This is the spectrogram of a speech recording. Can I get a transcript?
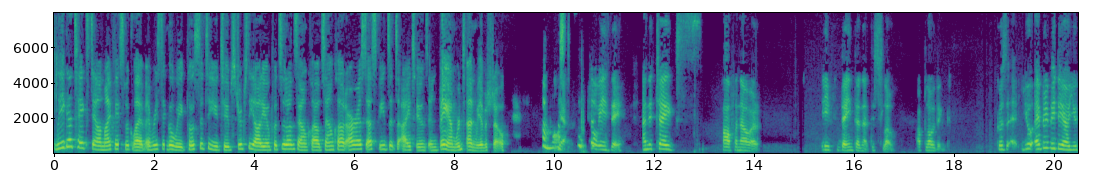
Liga takes down my Facebook Live every single week, posts it to YouTube, strips the audio, puts it on SoundCloud. SoundCloud RSS feeds it to iTunes, and bam, we're done. We have a show. I'm lost. so easy and it takes half an hour if the internet is slow uploading because you every video you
